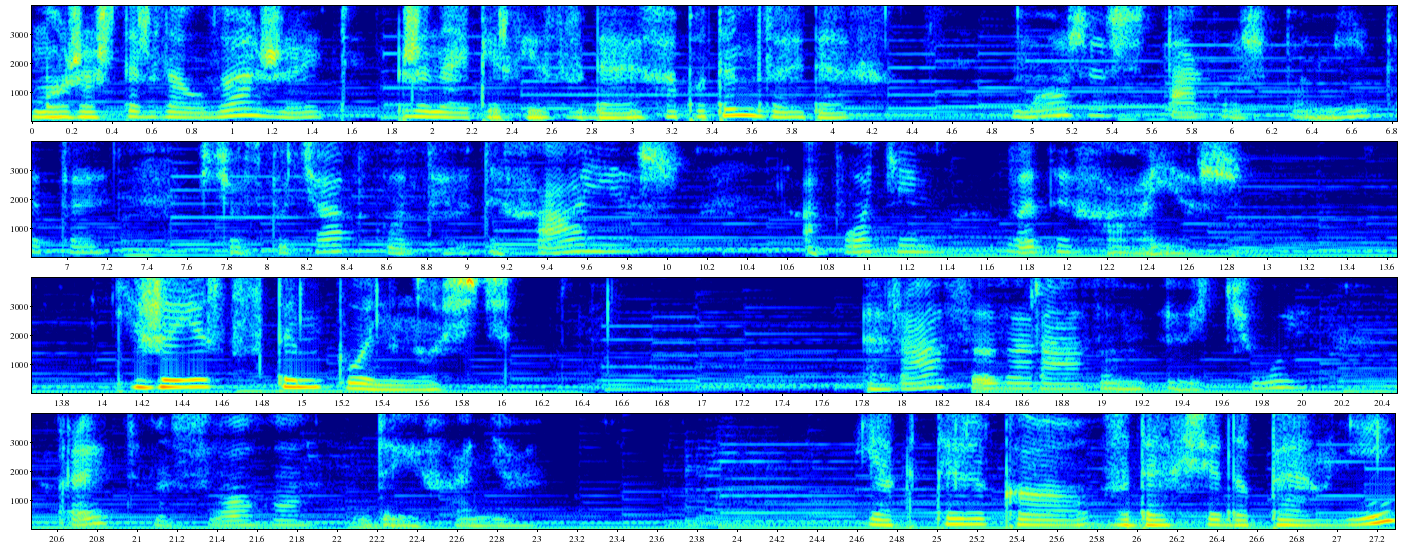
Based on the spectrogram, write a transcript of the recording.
Możesz też zauważyć, że najpierw jest wdech, a potem wydech. Можеш також помітити, що спочатку ти вдихаєш, а потім видихаєш. I że jest w tym płynność. Раз за разом відчуй ритм свого дихання. Jak tylko wdech się dopełni,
